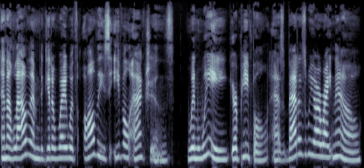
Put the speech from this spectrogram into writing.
and allow them to get away with all these evil actions when we, your people, as bad as we are right now,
